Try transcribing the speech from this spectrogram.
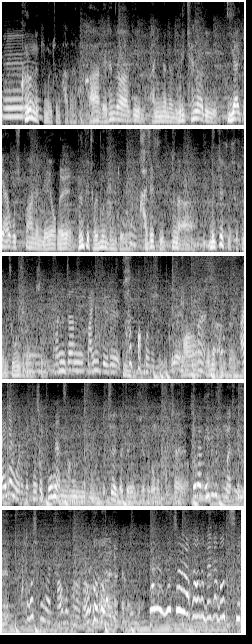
음. 그런 느낌을 좀 받아요. 아, 내 생각이 아니면은 우리 채널이 이야기하고 싶어 하는 내용을 이렇게 젊은 분도 네. 가질 수 있구나 느낄 수 있어서 너무 좋은 시간이었어요. 음, 완전 마인드를 음. 확 바꿔주시는 거예요. 예. 아 네. 너무 감사해요. 알게 모르게 계속 보면서 음, 출연 결정해 주셔서 너무 감사해요. 저한테 해주고 싶은 말씀 있나요? 하고 싶은 말 다 하고 살아서 아, 네. 아, 나는 부채야 내가 넣지.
